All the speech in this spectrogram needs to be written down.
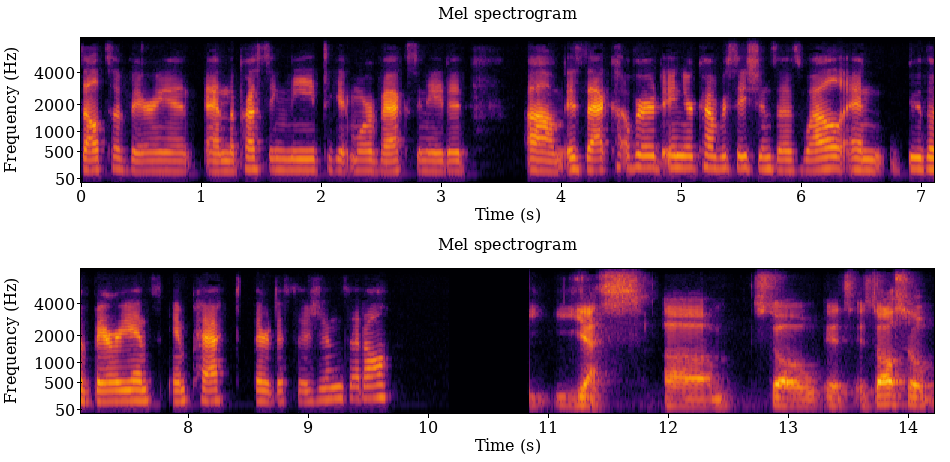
Delta variant and the pressing need to get more vaccinated. Um, is that covered in your conversations as well? And do the variants impact their decisions at all? Yes. Um, so it's it's also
